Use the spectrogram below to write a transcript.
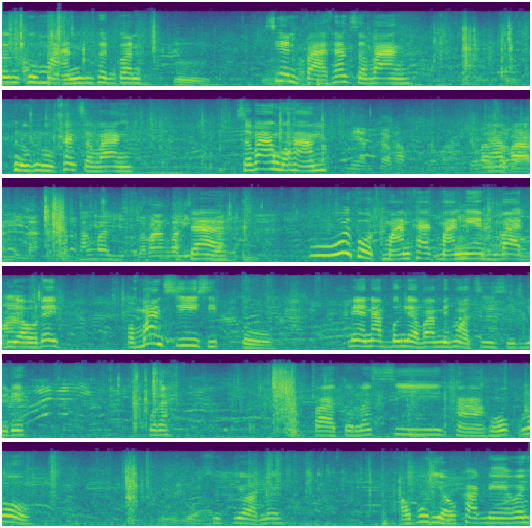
บิ่งครูหมานเพิ่นก่อนอืมเสี้ยนป่าทางสว่าง ลูกๆทางสว่าง สว่างบ่หาม แม่นครับสว่างนี่ล่ะทั้งมาลิสว่างวาลิจ้าโอ้ยโพดหมานคักหมานแหน่บาทเดียวได้ประมาณ 40ตัวแม่นับเบิ่งแล้วว่าเป็นหอด 40 อยู่เด้พุ่นนะปลาตัวละ4 5 6โลรู้ว่าสุดยอดเลย เอาผู้เดียวคักแน่เว้ย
